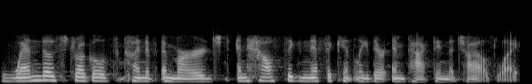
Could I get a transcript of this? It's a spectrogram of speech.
when those struggles kind of emerged, and how significantly they're impacting the child's life.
